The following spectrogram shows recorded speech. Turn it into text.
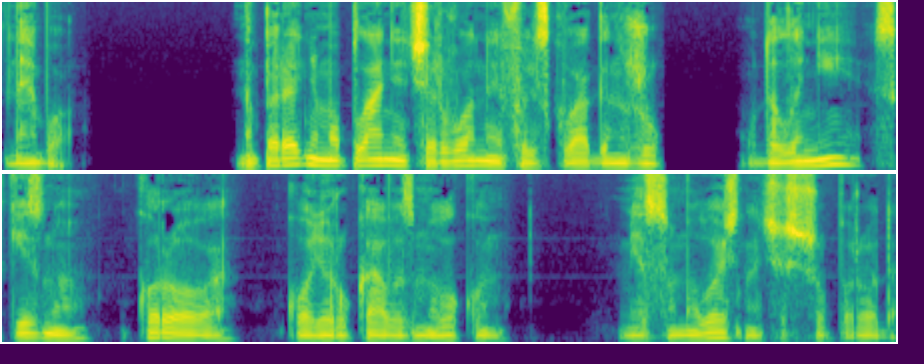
небо. На передньому плані червоний Volkswagen Жук, у далині скізно корова, кольору кави з молоком, м'ясомолочна чи що порода.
